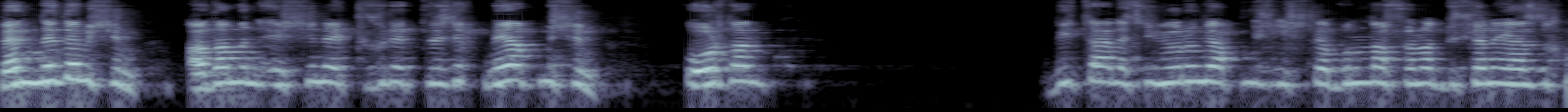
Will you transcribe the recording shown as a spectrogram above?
Ben ne demişim? Adamın eşine küfür ettirecek ne yapmışım? Oradan bir tanesi yorum yapmış işte bundan sonra düşene yazık,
